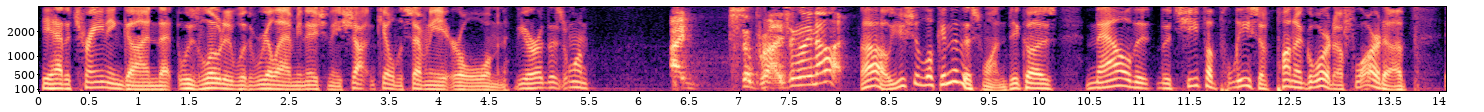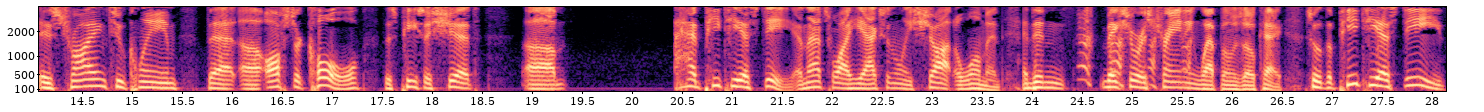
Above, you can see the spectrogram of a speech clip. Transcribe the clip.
He had a training gun that was loaded with real ammunition. He shot and killed a 78 year old woman. Have you heard this one? I surprisingly not. Oh, you should look into this one because now the, the chief of police of Punta Gorda, Florida, is trying to claim that uh, Officer Coel, this piece of shit, um, had PTSD, and that's why he accidentally shot a woman and didn't make sure his training weapon was okay. So the PTSD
